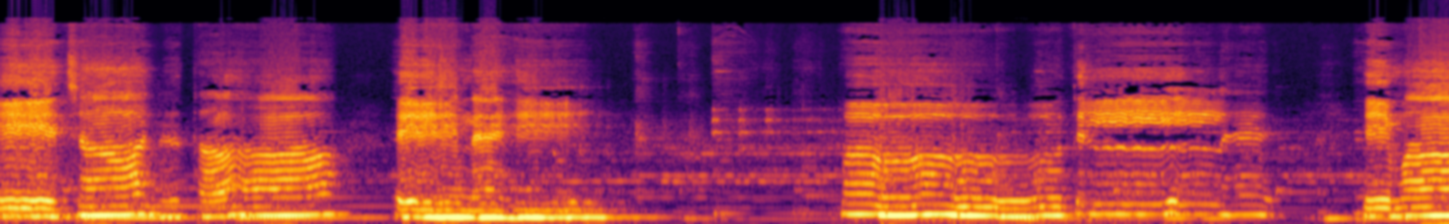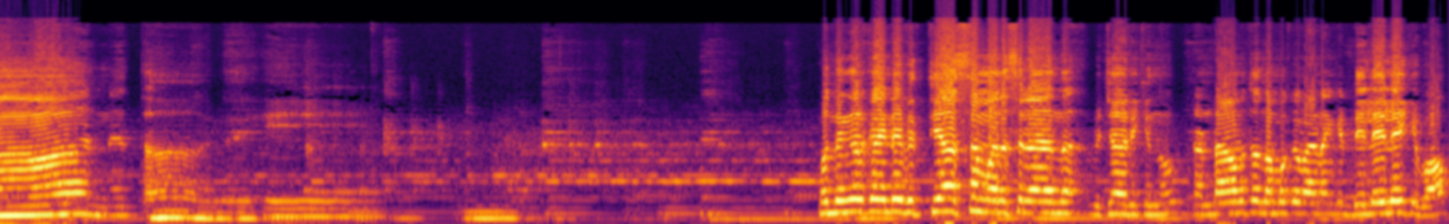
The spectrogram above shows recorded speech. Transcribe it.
ये जानता ये नहीं। ओ, दिल है ईमानता അപ്പൊ നിങ്ങൾക്ക് അതിന്റെ വ്യത്യാസം മനസ്സിലായെന്ന് വിചാരിക്കുന്നു. രണ്ടാമത്തെ നമുക്ക് വേണമെങ്കിൽ ഡിലേയിലേക്ക് പോവാം.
